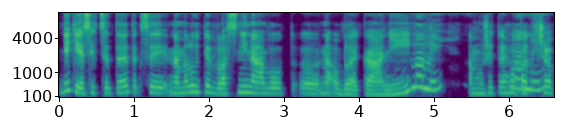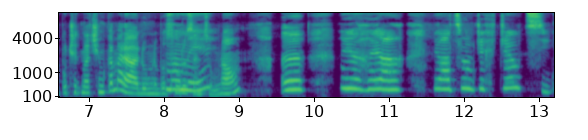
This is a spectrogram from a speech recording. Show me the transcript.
děti, jestli chcete, tak si namalujte vlastní návod eh, na oblékání. Mami. A můžete ho Mami. pak třeba počít mladším kamarádům nebo sourozencům, no? Uh, já, já, já jsem tě chtěl cít.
